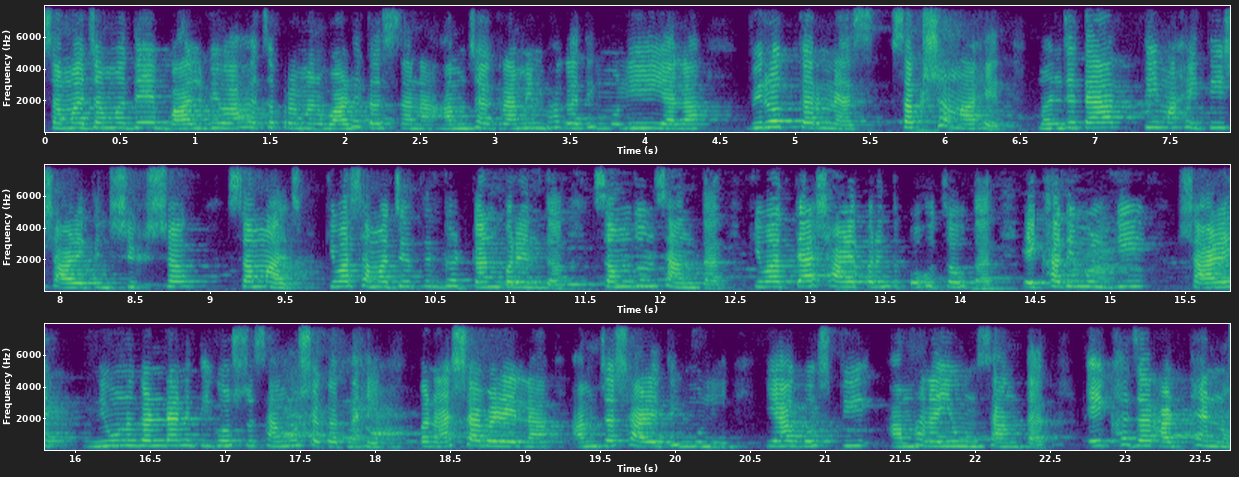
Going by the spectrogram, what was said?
समाजामध्ये बालविवाहाचं प्रमाण वाढत असताना आमच्या ग्रामीण भागातील मुली याला विरोध करण्यास सक्षम आहेत. म्हणजे त्या ती माहिती शाळेतील शिक्षक समाज किंवा समाजातील घटकांपर्यंत समजून सांगतात किंवा त्या शाळेपर्यंत पोहोचवतात. एखादी मुलगी शाळेत न्यूनगंडाने ती गोष्ट सांगू शकत नाही. पण अशा वेळेला आमच्या शाळेतील मुली या गोष्टी आम्हाला येऊन सांगतात. एक हजार अठ्ठ्याण्णव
